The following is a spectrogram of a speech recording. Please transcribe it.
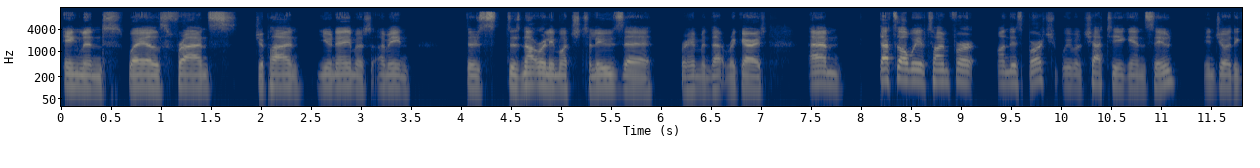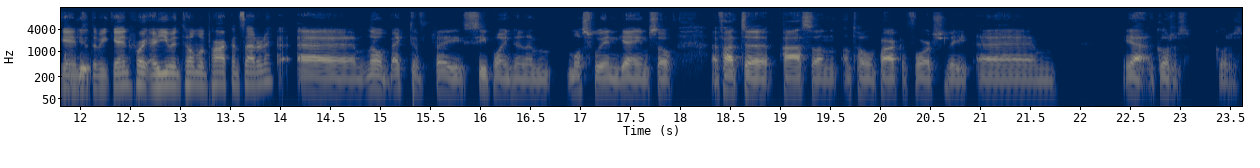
England, Wales, France, Japan, you name it. I mean, there's there's not really much to lose uh, for him in that regard. Um, that's all we have time for on this Birch. We will chat to you again soon. Enjoy the games of the weekend. Where are you in Thomond Park on Saturday? Uh, um, no, Bective play Seapoint in a must-win game, so I've had to pass on on Thomond Park, unfortunately. Um, yeah, gutted, gutted.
